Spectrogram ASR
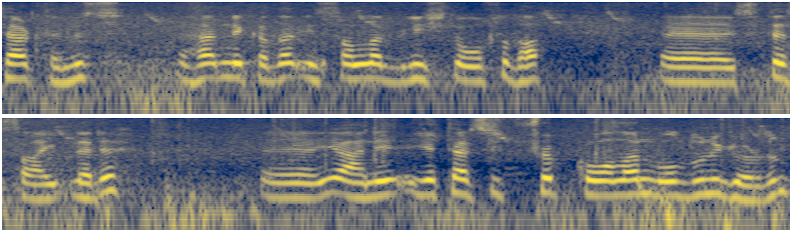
tertemiz. Her ne kadar insanlar bilinçli olsa da e, site sahipleri e, yani yetersiz çöp kovalarının olduğunu gördüm.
